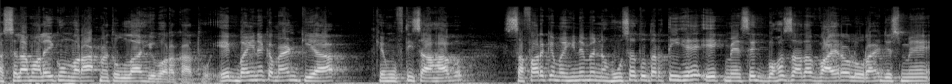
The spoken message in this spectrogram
السلام علیکم ورحمۃ اللہ وبرکاتہ۔ ایک بھائی نے کمنٹ کیا کہ مفتی صاحب، سفر کے مہینے میں نحوست اترتی ہے، ایک میسج بہت زیادہ وائرل ہو رہا ہے، جس میں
